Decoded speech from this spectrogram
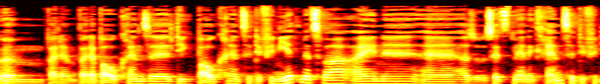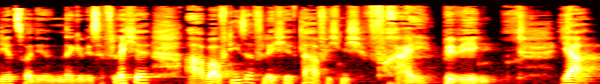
ähm, bei, der, bei der Baugrenze, die Baugrenze definiert mir zwar eine, äh, also setzt mir eine Grenze, definiert zwar eine gewisse Fläche, aber auf dieser Fläche darf ich mich frei bewegen. Ja,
